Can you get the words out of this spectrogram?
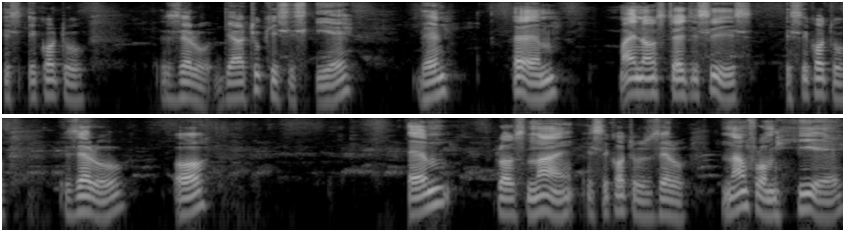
is equal to 0. There are two cases here. Then m minus 36 is equal to 0 or m plus 9 is equal to 0. Now from here,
